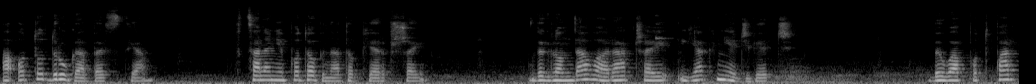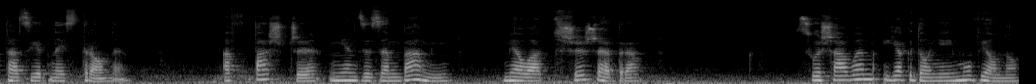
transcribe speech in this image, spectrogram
A oto druga bestia, wcale niepodobna do pierwszej. Wyglądała raczej jak niedźwiedź. Była podparta z jednej strony, a w paszczy między zębami miała trzy żebra. Słyszałem, jak do niej mówiono:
